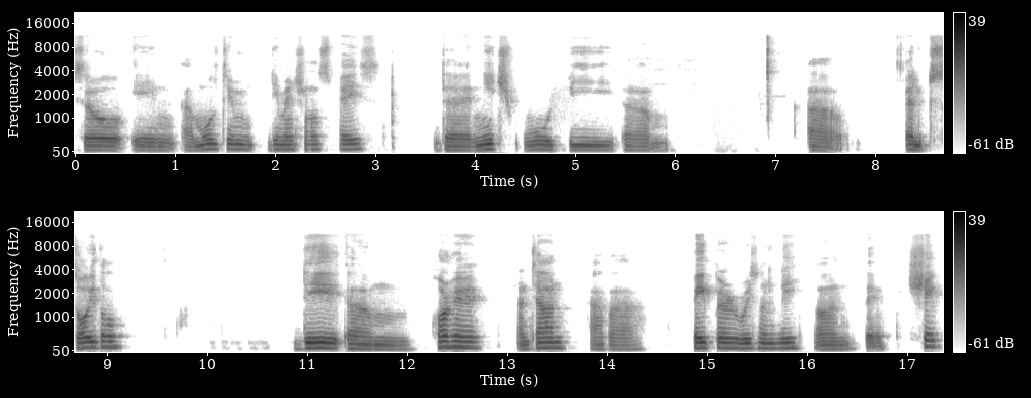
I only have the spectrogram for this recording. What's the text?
So in a multi-dimensional space, the niche would be um, uh, ellipsoidal. The um, Jorge and John have a paper recently on the shape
